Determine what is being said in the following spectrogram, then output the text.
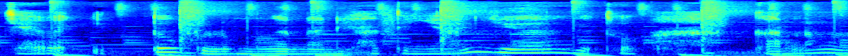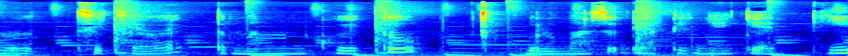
cewek itu belum mengena di hatinya aja gitu. Karena menurut si cewek temanku itu belum masuk di hatinya. Jadi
